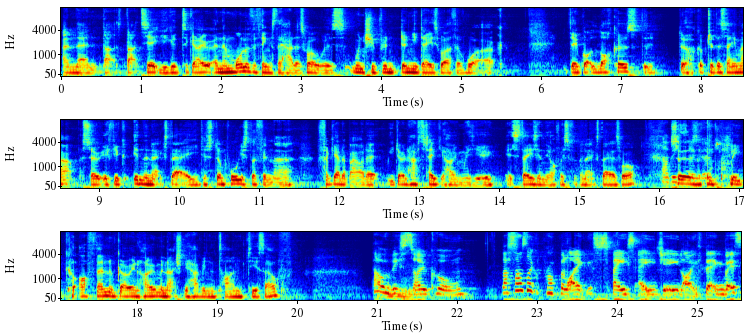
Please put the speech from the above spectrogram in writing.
and then that's that's it. You're good to go. And then one of the things they had as well was once you've done your day's worth of work, they've got lockers that, that hook up to the same app. So if you in the next day, you just dump all your stuff in there, forget about it. You don't have to take it home with you. It stays in the office for the next day as well. That'd be so so there's a complete cut off then of going home and actually having the time to yourself. That would be so hmm. cool. That sounds like a proper like space agey like thing, but it's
